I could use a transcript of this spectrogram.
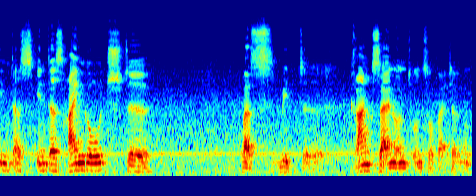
in, das, in das reingerutscht, äh, was mit äh, Kranksein und, und so weiter. Und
